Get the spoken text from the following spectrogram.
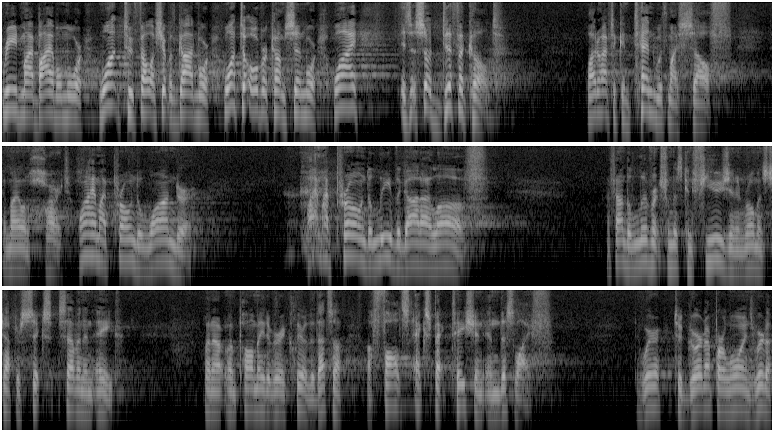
read my Bible more, want to fellowship with God more, want to overcome sin more? Why is it so difficult Why do I have to contend with myself and my own heart? Why am I prone to wander? Why am I prone to leave the God I love? I found deliverance from this confusion in Romans chapter 6, 7, and 8 when, I, when Paul made it very clear that that's a, a false expectation in this life. We're to gird up our loins. We're to,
